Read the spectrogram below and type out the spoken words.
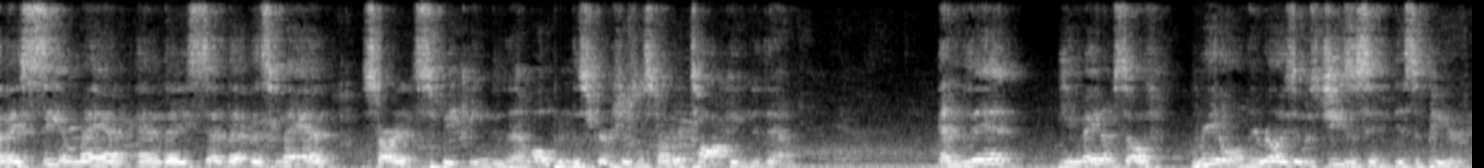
and they see a man and they said that this man started speaking to them opened the scriptures and started talking to them and then he made himself real and they realized it was jesus and he disappeared.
